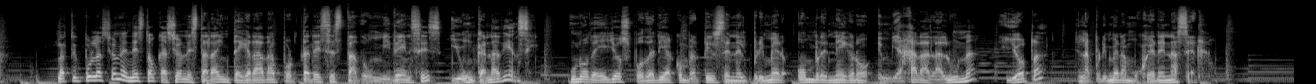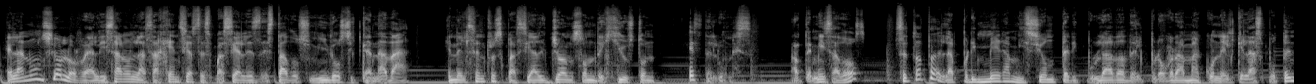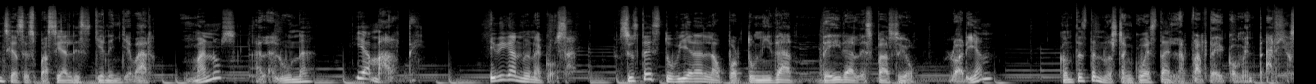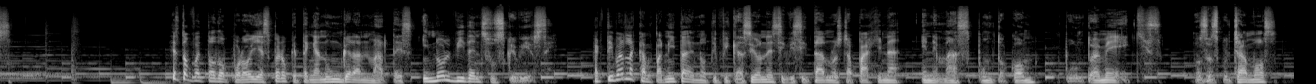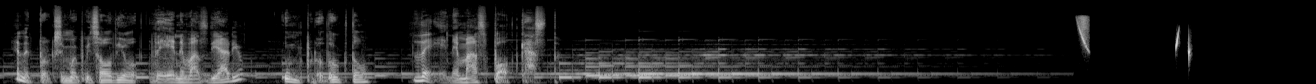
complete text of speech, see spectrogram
La tripulación en esta ocasión estará integrada por tres estadounidenses y un canadiense. Uno de ellos podría convertirse en el primer hombre negro en viajar a la Luna y otra en la primera mujer en hacerlo. El anuncio lo realizaron las agencias espaciales de Estados Unidos y Canadá en el Centro Espacial Johnson de Houston este lunes. Artemisa 2 se trata de la primera misión tripulada del programa con el que las potencias espaciales quieren llevar humanos a la Luna y a Marte. Y díganme una cosa, si ustedes tuvieran la oportunidad de ir al espacio, ¿lo harían? Contesten nuestra encuesta en la parte de comentarios. Esto fue todo por hoy, espero que tengan un gran martes y no olviden suscribirse, activar la campanita de notificaciones y visitar nuestra página nmas.com.mx. Nos escuchamos en el próximo episodio de N Diario, un producto de N Podcast.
